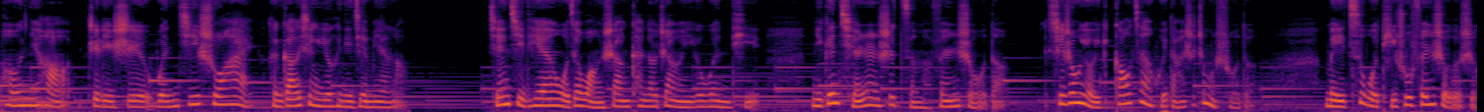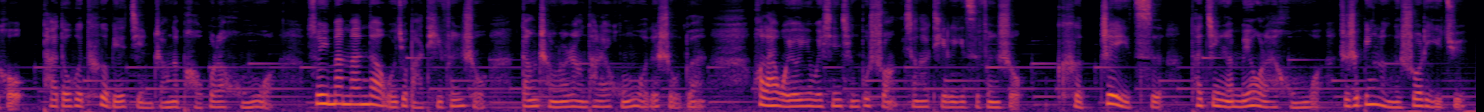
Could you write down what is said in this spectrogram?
朋友你好，这里是文姬说爱，很高兴又和你见面了。前几天我在网上看到这样一个问题：你跟前任是怎么分手的？其中有一个高赞回答是这么说的：每次我提出分手的时候，他都会特别紧张的跑过来哄我，所以慢慢的我就把提分手当成了让他来哄我的手段。后来我又因为心情不爽，向他提了一次分手。可这一次，他竟然没有来哄我，只是冰冷地说了一句“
